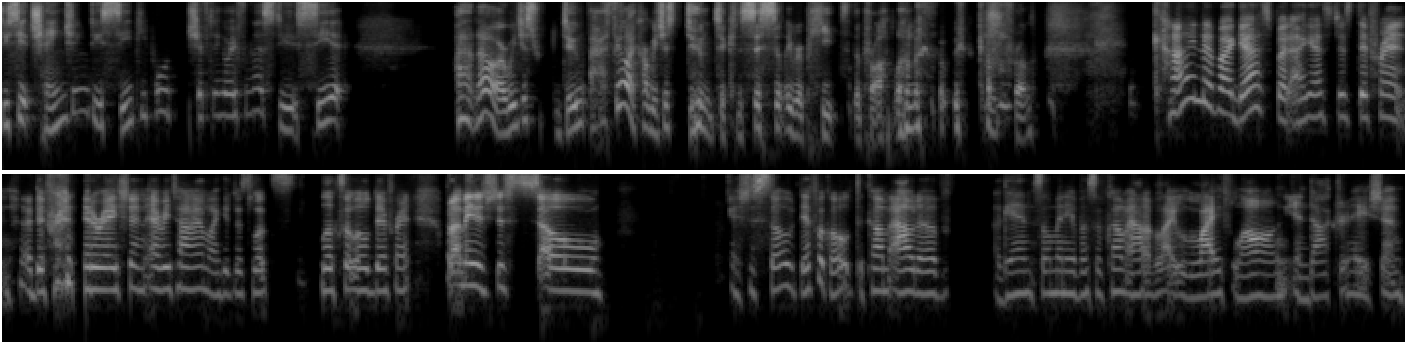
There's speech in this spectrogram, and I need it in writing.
you see it changing? Do you see people shifting away from this? Do you see it? I don't know. Are we just doomed? I feel like are we just doomed to consistently repeat the problem that we've come from? Kind of i guess but i guess just different a different iteration every time like it just looks looks a little different. But i mean it's just so it's just so difficult to come out of again so many of us have come out of like lifelong indoctrination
